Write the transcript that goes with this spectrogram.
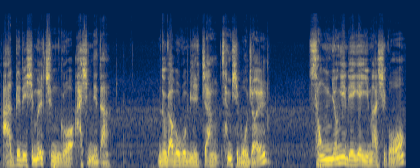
아들이심을 증거하십니다. 누가복음 1장 35절 성령이 내게 임하시고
